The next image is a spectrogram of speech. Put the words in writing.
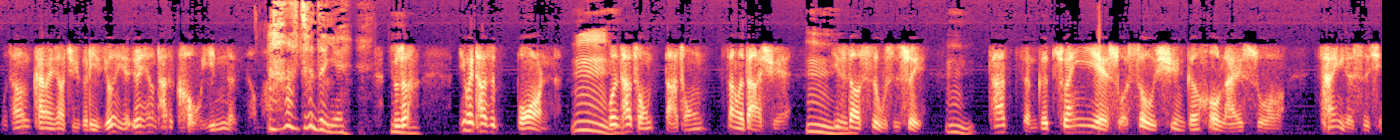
我常常开玩笑举个例子，有点有点像他的口音的，你知道吗？啊、真的耶。就是说，嗯、因为他是 born，嗯，或者他从打从上了大学，嗯，一直到四五十岁。嗯，他整个专业所受训跟后来所参与的事情，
